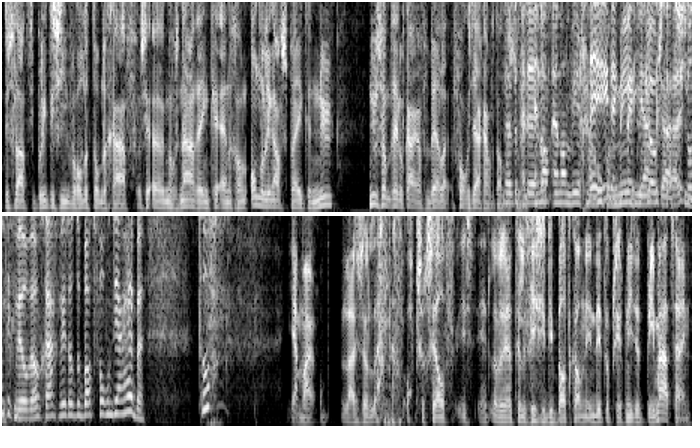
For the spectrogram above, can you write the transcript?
Dus laat die politici, bijvoorbeeld Tom de Graaf... Uh, nog eens nadenken en gewoon onderling afspreken. Nu nu zo meteen elkaar even bellen. Volgend jaar gaan we het anders doen. En dan, en dan weer gaan nee, roepen ik denk media Peter Kloosterhuis, want ik wil wel graag weer dat debat volgend jaar hebben. Toch? Ja, maar op, luister, op zichzelf is het televisiedebat kan in dit opzicht niet het primaat zijn.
